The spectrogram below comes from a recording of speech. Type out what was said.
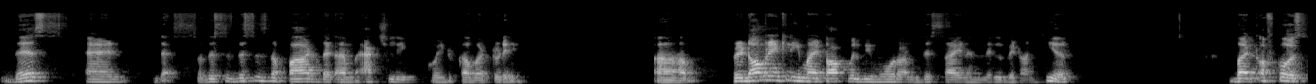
this, and this. So this is this is the part that I'm actually going to cover today. Uh, predominantly, my talk will be more on this side and a little bit on here. But of course,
